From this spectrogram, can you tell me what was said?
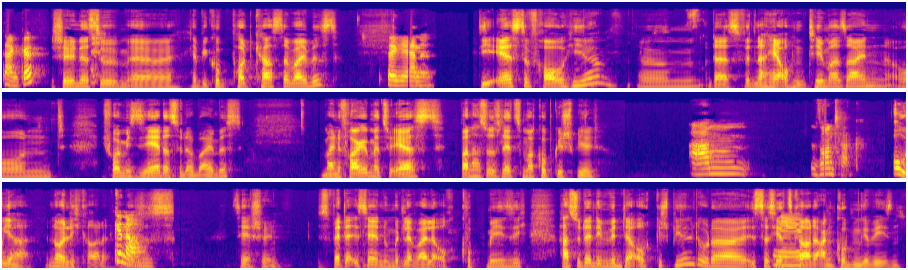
Danke. Schön, dass du im äh, Happy Cup Podcast dabei bist. Sehr gerne. Die erste Frau hier. Ähm, das wird nachher auch ein Thema sein und ich freue mich sehr, dass du dabei bist. Meine Frage immer zuerst, wann hast du das letzte Mal Cup gespielt? Am Sonntag. Oh ja, neulich gerade. Genau. Das ist sehr schön. Das Wetter ist ja nun mittlerweile auch kuppmäßig. Hast du denn den Winter auch gespielt oder ist das jetzt Nee. gerade ankuppen gewesen?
